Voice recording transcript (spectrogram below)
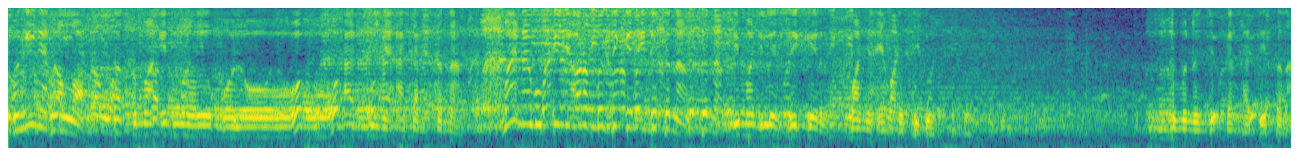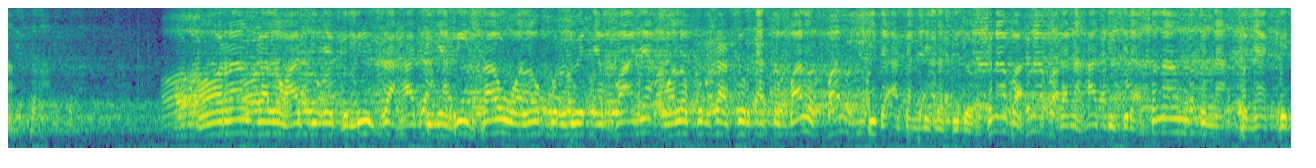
mengingat Allah. Tatmainnul qulub. Hatinya akan tenang. Mana buktinya orang berzikir itu tenang? Di majelis zikir banyak yang tertidur. Itu menunjukkan hati tenang gelisah, hatinya risau, walaupun duitnya banyak, walaupun kasurnya tebal, tidak akan bisa tidur. Kenapa? Karena hati tidak tenang, kena penyakit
